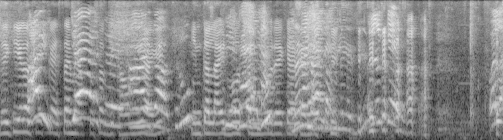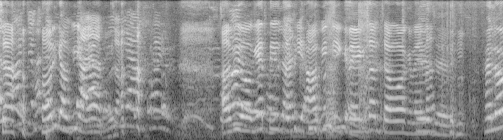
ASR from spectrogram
देखिएगा कि कैसा मैं आपको सब दिखाऊँगी आगे इनका लाइट बहुत कमज़ोर है क्या अच्छा और अभी आया अच्छा। अभी हो गया तेज देखिए अभी ठीक रहे एकदम चमक रहे ना। हेलो।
